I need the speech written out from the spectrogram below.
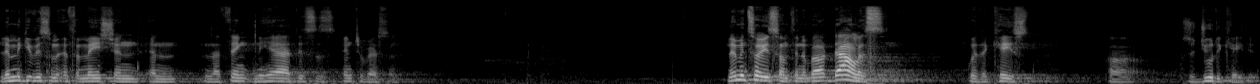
Let me give you some information, and, and I think, Nihad, this is interesting. Let me tell you something about Dallas, where the case uh, was adjudicated.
